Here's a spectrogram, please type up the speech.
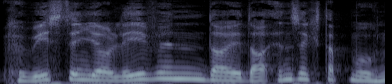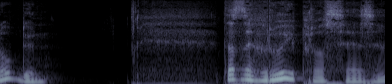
geweest in jouw leven dat je dat inzicht hebt mogen opdoen. Dat is een groeiproces, hè.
